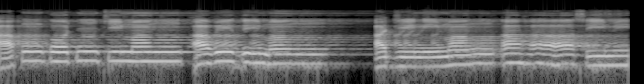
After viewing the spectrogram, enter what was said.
අක්කොච්චිමං අවිදිමං අජිනිමං අහසිමි.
